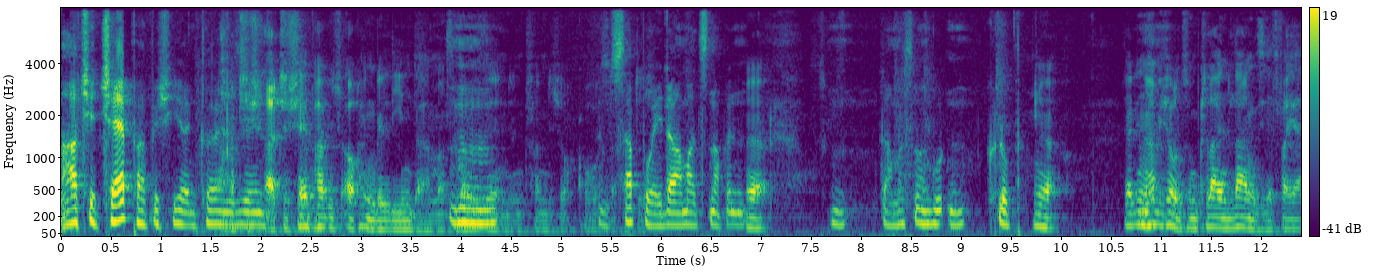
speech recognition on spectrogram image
Archie Chap habe ich hier in Köln gesehen. Archie Chap habe ich auch in Berlin damals mhm. mal gesehen. Den fand ich auch groß. Im Subway damals noch in. Ja. Damals noch einen guten Club. Ja. Ja, den habe ich auch in so einem kleinen Laden gesehen. Das war ja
